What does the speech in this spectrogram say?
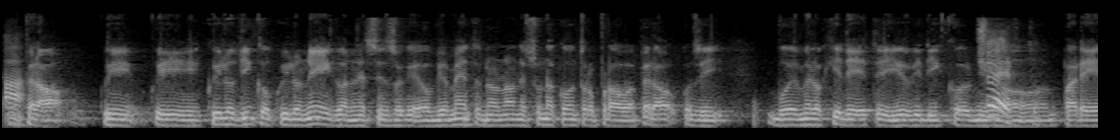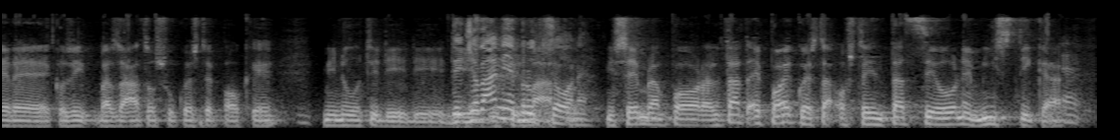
Ah. Eh, però qui, qui, qui, lo dico, qui lo nego, nel senso che ovviamente non ho nessuna controprova, però così voi me lo chiedete, io vi dico il mio certo. parere così basato su questi pochi minuti di, di, di Giovanni di Abruzzone. Mi sembra un po' rallentata e poi questa ostentazione mistica. Eh.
